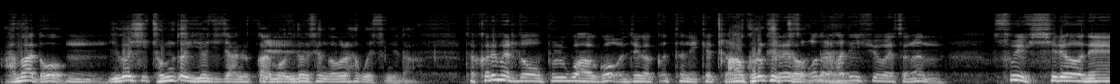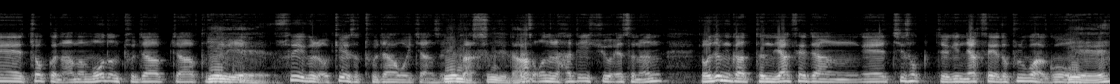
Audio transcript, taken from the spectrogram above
아마도 음. 이것이 좀 더 이어지지 않을까 뭐 예. 이런 생각을 하고 있습니다. 자, 그럼에도 불구하고 언젠가 끝은 있겠죠. 아, 그렇겠죠. 그래서 오늘 네. 핫 이슈에서는 수익 실현의 조건 아마 모든 투자자분들이 예, 예. 수익을 얻기 위해서 투자하고 있지 않습니까? 예, 맞습니다. 그래서 오늘 핫 이슈에서는 요즘 같은 약세장의 지속적인 약세에도 불구하고 예.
